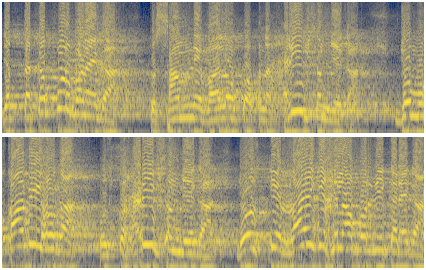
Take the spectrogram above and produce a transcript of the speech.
جب تکبر بڑھے گا، تو سامنے والوں کو اپنا حریف سمجھے گا۔ جو مقابل ہوگا اس کو حریف سمجھے گا، جو اس کی رائے کی خلاف ورزی کرے گا،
